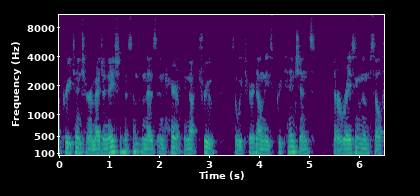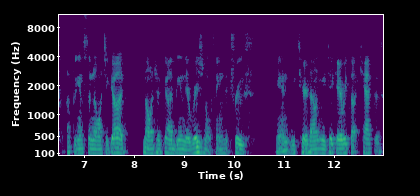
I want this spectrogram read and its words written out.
a pretension or imagination is something that is inherently not true. So we tear down these pretensions that are raising themselves up against the knowledge of God, knowledge of God being the original thing, the truth. And we tear down, we take every thought captive,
